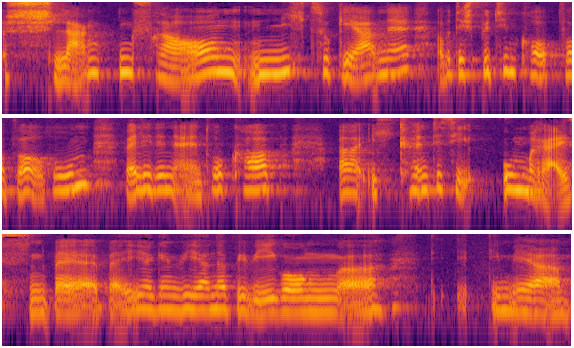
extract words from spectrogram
schlanken Frauen nicht so gerne, aber das spürt im Kopf ab. Warum? Weil ich den Eindruck habe, äh, ich könnte sie umreißen bei, bei irgendwie einer Bewegung, äh, die, die mehr,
